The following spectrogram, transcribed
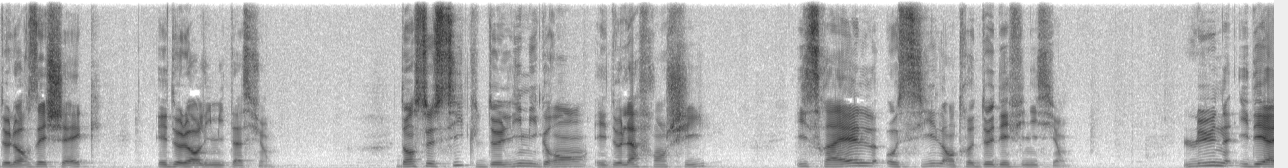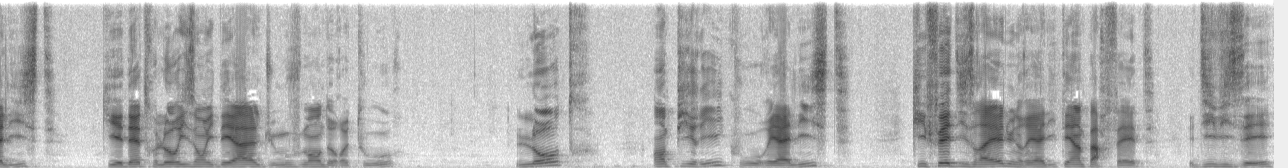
de leurs échecs et de leurs limitations. Dans ce cycle de l'immigrant et de l'affranchi, Israël oscille entre deux définitions. L'une idéaliste, qui est d'être l'horizon idéal du mouvement de retour, l'autre empirique ou réaliste qui fait d'Israël une réalité imparfaite, divisée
